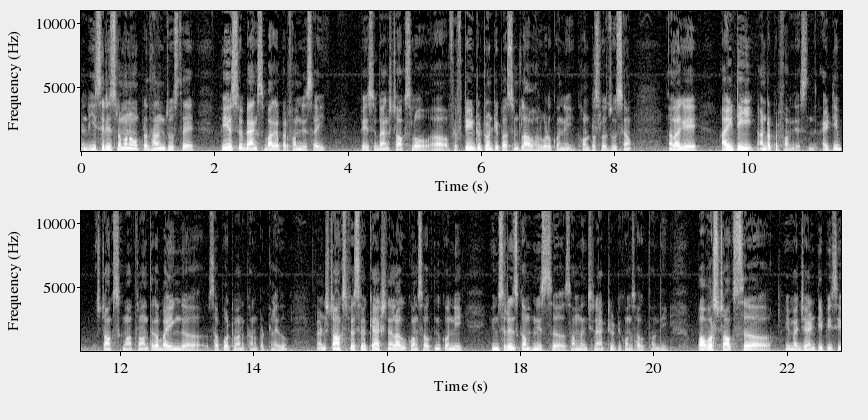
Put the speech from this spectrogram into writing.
అండ్ ఈ సిరీస్లో మనం ప్రధానంగా చూస్తే పిఎస్యూ బ్యాంక్స్ బాగా పెర్ఫామ్ చేశాయి. పిఎస్యూ బ్యాంక్ స్టాక్స్లో ఫిఫ్టీన్ టు ట్వంటీ పర్సెంట్ లాభాలు కూడా కొన్ని కౌంటర్స్లో చూసాం. అలాగే ఐటీ అండర్ పెర్ఫామ్ చేసింది. ఐటీ స్టాక్స్కి మాత్రం అంతగా బయింగ్ సపోర్ట్ మనకు కనపట్టలేదు అండ్ స్టాక్ స్పెసిఫిక్ యాక్షన్ ఎలాగో కొనసాగుతుంది. కొన్ని ఇన్సూరెన్స్ కంపెనీస్ సంబంధించిన యాక్టివిటీ కొనసాగుతుంది. పవర్ స్టాక్స్ ఈ మధ్య NTPC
